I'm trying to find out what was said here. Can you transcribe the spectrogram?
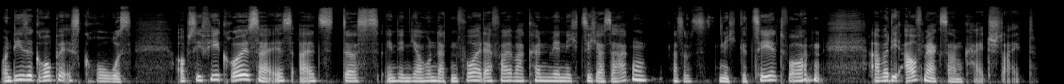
Und diese Gruppe ist groß. Ob sie viel größer ist, als das in den Jahrhunderten vorher der Fall war, können wir nicht sicher sagen. Also es ist nicht gezählt worden. Aber die Aufmerksamkeit steigt.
